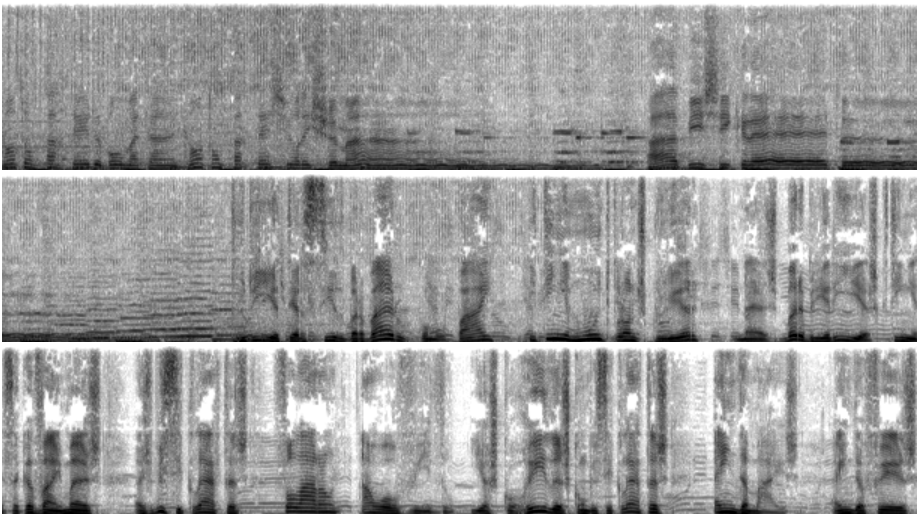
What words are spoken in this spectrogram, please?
Quand on partait de bon matin, quand on partait sur les chemins, à bicyclette. Podia ter sido barbeiro, como o pai, e tinha muito para onde escolher nas barbearias que tinha Sacavém, mas as bicicletas falaram ao ouvido e as corridas com bicicletas ainda mais. Ainda fez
